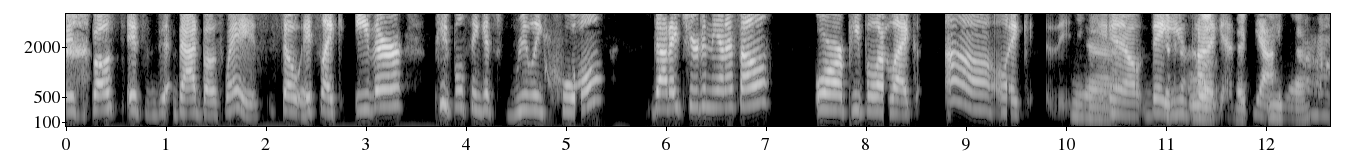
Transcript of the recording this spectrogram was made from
it's both, it's bad both ways. So it's like either people think it's really cool that I cheered in the NFL, or people are like, oh, like, yeah. you know, they use that again. Like, yeah. yeah. Uh-huh.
